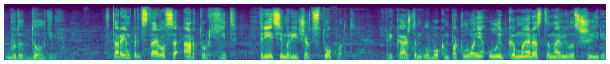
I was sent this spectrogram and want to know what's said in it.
будут долгими. Вторым представился Артур Хит, третьим Ричард Стоквард. При каждом глубоком поклоне улыбка мэра становилась шире.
